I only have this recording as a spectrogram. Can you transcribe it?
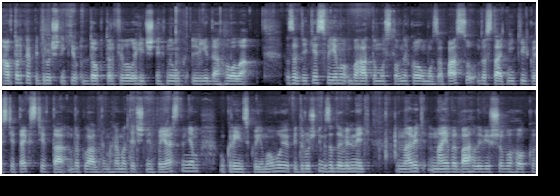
Авторка підручників, доктор філологічних наук Ліда Гола. Завдяки своєму багатому словниковому запасу, достатній кількості текстів та докладним граматичним поясненням українською мовою підручник задовільнить навіть найвибагливішого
